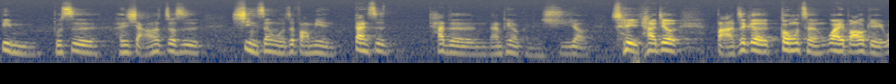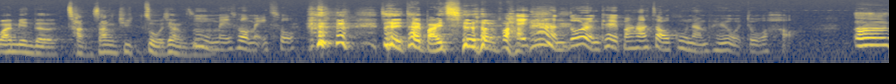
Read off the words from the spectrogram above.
并不是很想要就是性生活这方面，但是她的男朋友可能需要，所以她就把这个工程外包给外面的厂商去做，这样子。嗯，没错没错。这也太白痴了吧？哎、那很多人可以帮她照顾男朋友，多好。呃，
